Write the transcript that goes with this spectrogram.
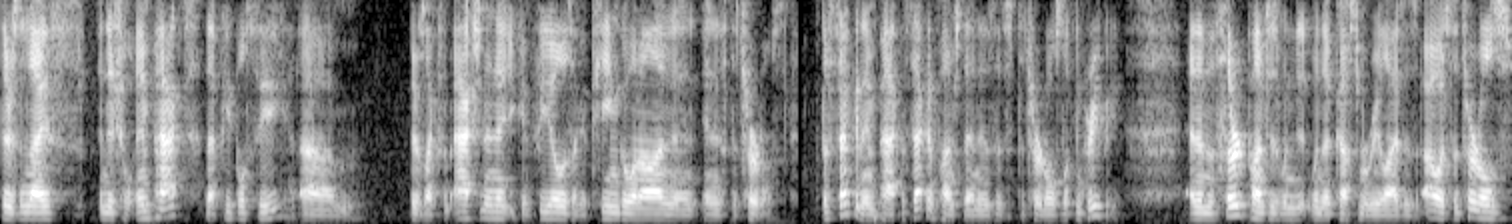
there's a nice initial impact that people see. Um, there's like some action in it. You can feel there's like a team going on, and, and it's the turtles. The second impact, the second punch, then is it's the turtles looking creepy. And then the third punch is when when the customer realizes, oh, it's the turtles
